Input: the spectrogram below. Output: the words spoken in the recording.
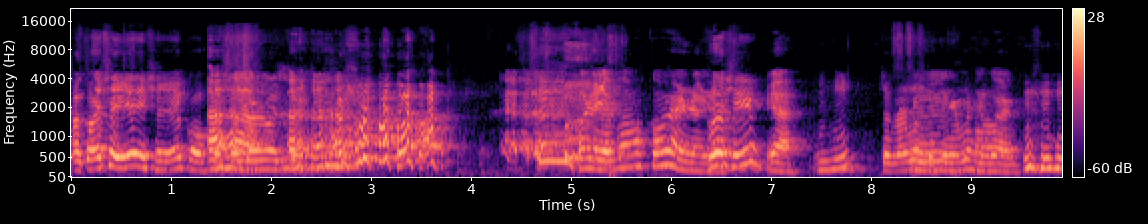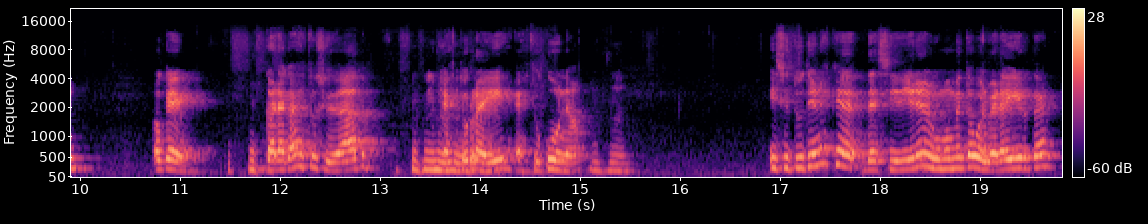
Acabo de salir de diseño de totalmente. Bueno, ya podemos comer, ¿no? Bueno, sí. Ya. Ujú, Totalmente, Mm, tenemos nada. Ok. Caracas es tu ciudad, es tu raíz, es tu cuna. Y si tú tienes que decidir en algún momento volver a irte,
